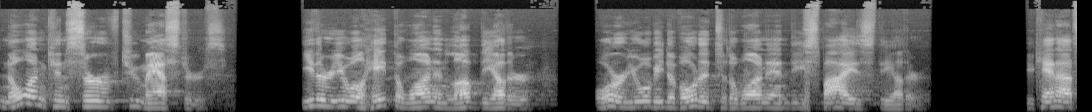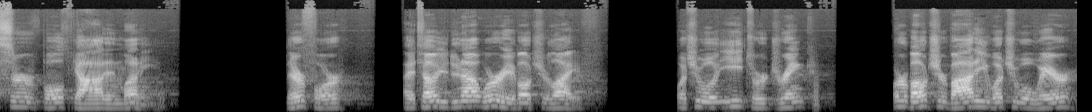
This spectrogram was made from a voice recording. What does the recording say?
No one can serve two masters. Either you will hate the one and love the other, or you will be devoted to the one and despise the other. You cannot serve both God and money. Therefore, I tell you, do not worry about your life, what you will eat or drink, or about your body, what you will wear.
